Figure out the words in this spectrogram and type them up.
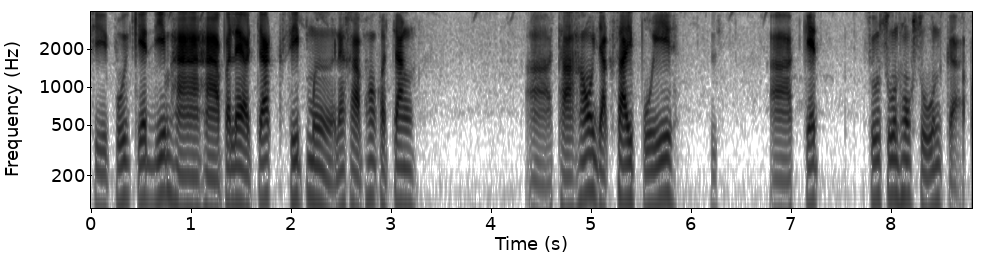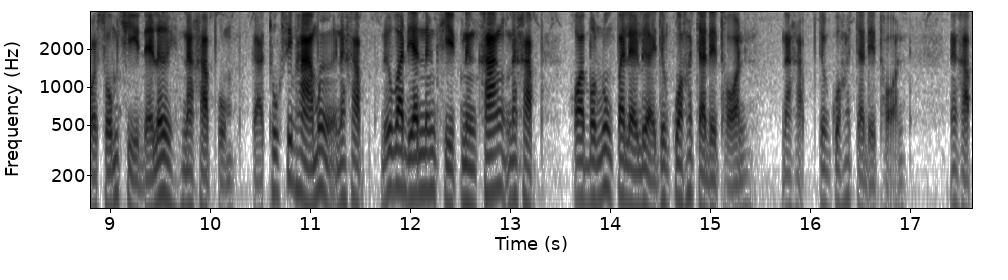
ฉีดปุ๋ยเกตยิ้มหาหาไปแล้วจักสิบมือนะครับห้องก็จังอ่าถ้าเฮาอยากใส่ปุ๋ยอ่าเกต0060กับผสมฉีดได้เลยนะครับผมกับทุก 15 มือนะครับหรือว่าเดือนหนึ่งฉีดหนึ่งครั้งนะครับคอยบำรุงไปเรื่อยๆจนกว่าเขาจะได้ถอนนะครับจนกว่าเขาจะได้ถอนนะครับ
